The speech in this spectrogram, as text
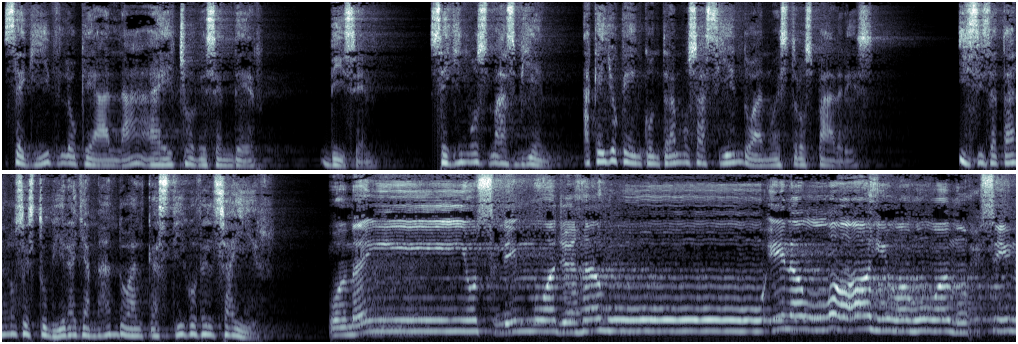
seguid lo que Alá ha hecho descender, dicen, seguimos más bien aquello que encontramos haciendo a nuestros padres. ¿Y si Satán los estuviera llamando al castigo del Sair? ومن يسلم وجهه الى الله وهو محسن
